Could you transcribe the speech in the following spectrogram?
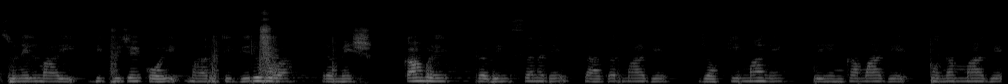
सुनील माळी दिग्विजय कोळी मारुती गिरिबुवा रमेश कांबळे प्रवीण सनदे सागर माळगे जॉकी माने प्रियंका माळगे पूनम माळगे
